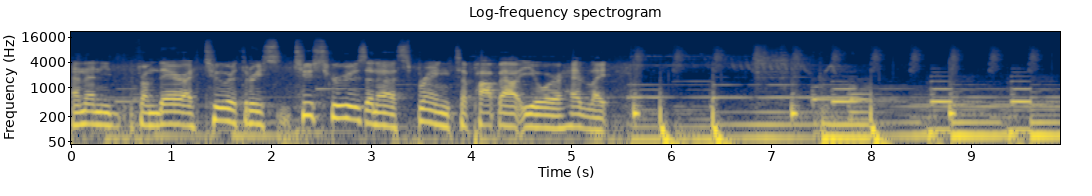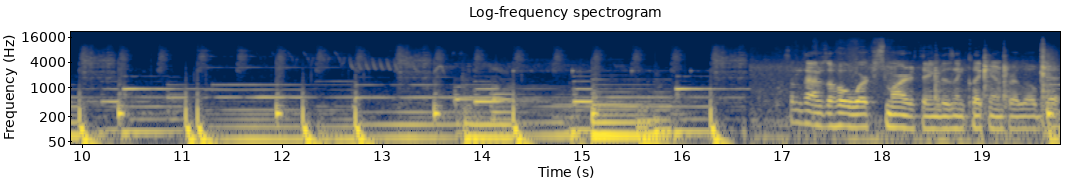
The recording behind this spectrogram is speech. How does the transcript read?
And then you, from there, two or three, two screws and a spring to pop out your headlight. Sometimes the whole work smarter thing doesn't click in for a little bit.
